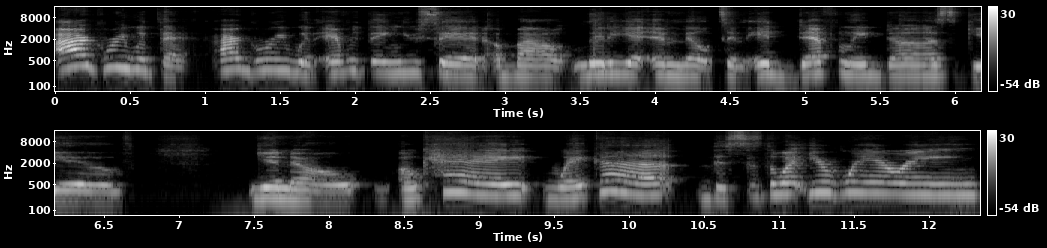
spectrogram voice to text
I agree with that. I agree with everything you said about Lydia and Milton. It definitely does give, you know, okay, wake up. This is the what you're wearing.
